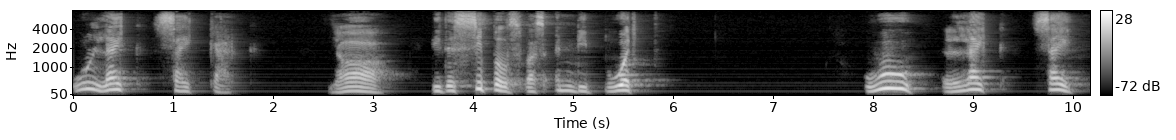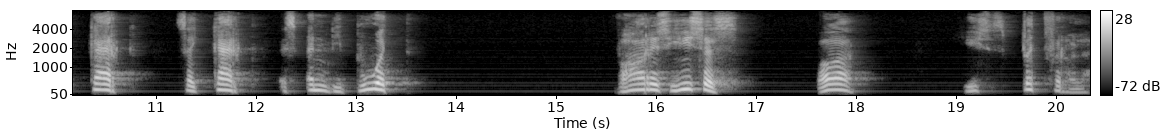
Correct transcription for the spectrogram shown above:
Hoe lyk sy kerk? Ja, die disippels was in die boot. Hoe lyk sy kerk? Sy kerk is in die boot. Waar is Jesus? Waar? Jesus bid vir hulle.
